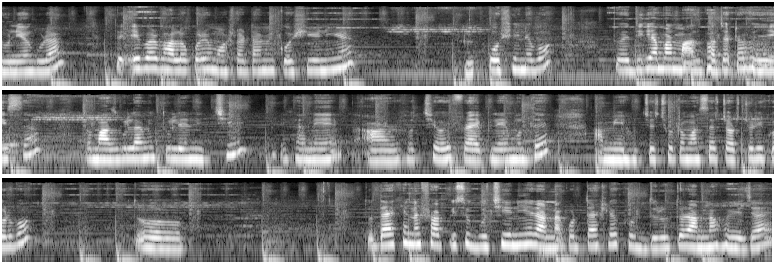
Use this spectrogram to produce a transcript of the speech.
ধনিয়া গুঁড়া। তো এবার ভালো করে মশলাটা আমি কষিয়ে নিয়ে কষিয়ে নেব। তো এদিকে আমার মাছ ভাজাটা হয়ে গেছে। তো মাছগুলো আমি তুলে নিচ্ছি। এখানে আর হচ্ছে ওই ফ্রাই প্যানের মধ্যে আমি হচ্ছে ছোট মাছের চচ্চড়ি করব। তো তো দেখেন না সব কিছু গুছিয়ে নিয়ে রান্না করতে আসলে খুব দ্রুত রান্না হয়ে যায়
